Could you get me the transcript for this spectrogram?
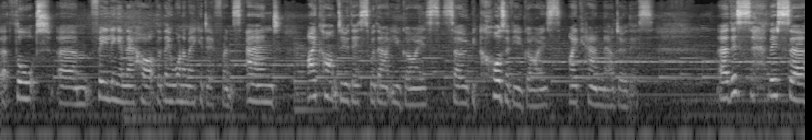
uh, thought, um, feeling in their heart that they want to make a difference. And I can't do this without you guys. So because of you guys, I can now do this. Uh, this, this uh,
